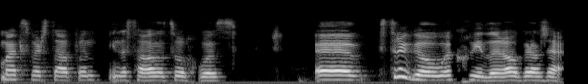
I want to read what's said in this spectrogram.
Max Verstappen ainda estava na Torre Rosso ah, estragou a corrida ao Grosjean.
